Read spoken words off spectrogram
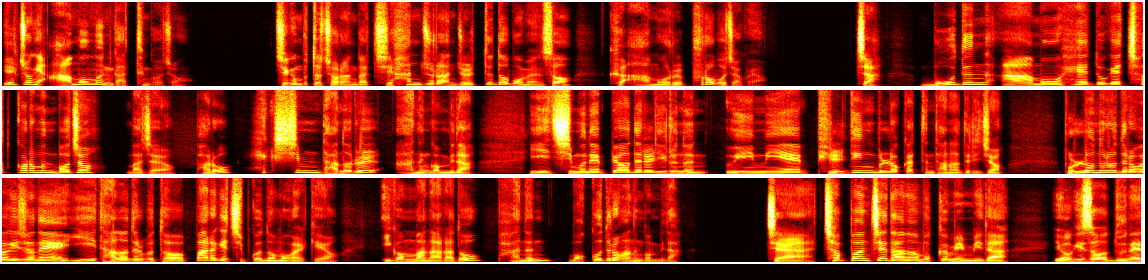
일종의 암호문 같은 거죠. 지금부터 저랑 같이 한 줄 한 줄 뜯어보면서 그 암호를 풀어보자고요. 자, 모든 암호 해독의 첫걸음은 뭐죠? 맞아요. 바로 핵심 단어를 아는 겁니다. 이 지문의 뼈대를 이루는 의미의 빌딩 블럭 같은 단어들이죠. 본론으로 들어가기 전에 이 단어들부터 빠르게 짚고 넘어갈게요. 이것만 알아도 반은 먹고 들어가는 겁니다. 자, 첫 번째 단어 묶음입니다. 여기서 눈에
